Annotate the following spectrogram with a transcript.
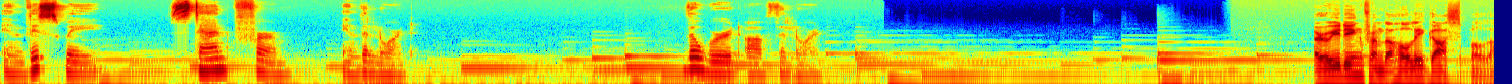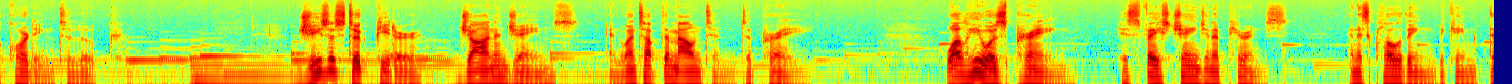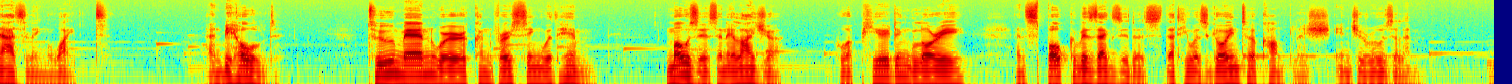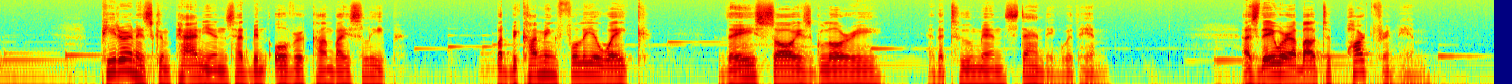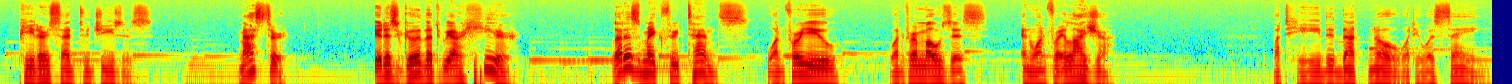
in this way stand firm in the Lord. The Word of the Lord. A reading from the Holy Gospel according to Luke. Jesus took Peter, John, and James and went up the mountain to pray. While he was praying, his face changed in appearance, and his clothing became dazzling white. And behold, two men were conversing with him, Moses and Elijah, who appeared in glory and spoke of his exodus that he was going to accomplish in Jerusalem. Peter and his companions had been overcome by sleep, but becoming fully awake, they saw his glory and the two men standing with him. As they were about to part from him, Peter said to Jesus, Master, it is good that we are here. Let us make three tents one for you, one for Moses, and one for Elijah. But he did not know what he was saying.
